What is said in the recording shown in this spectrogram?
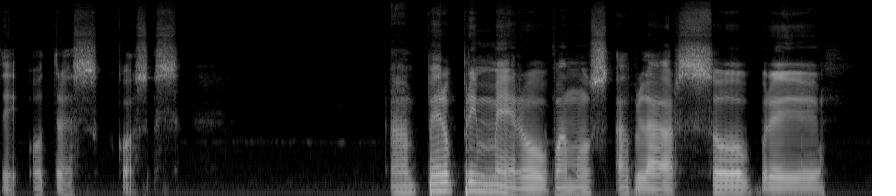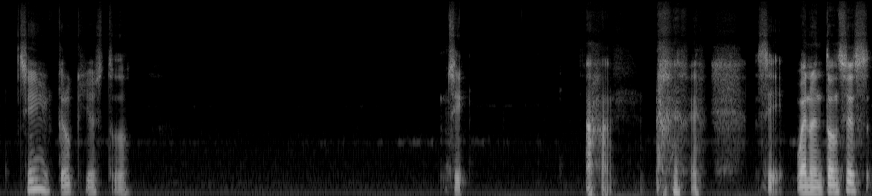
de otras cosas. Ah, pero primero vamos a hablar sobre... Sí, creo que ya es todo. Sí. Ajá. sí. Bueno, entonces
